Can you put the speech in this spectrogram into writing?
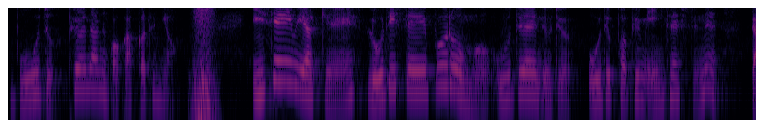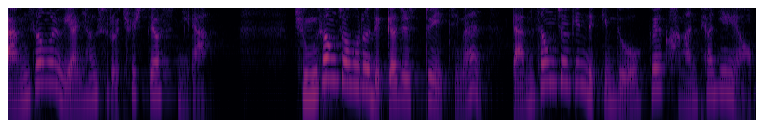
모두 표현하는 것 같거든요. 이세이 미야케의 L'Eau d'Issey Pour Homme Wood and Wood Parfum Intense는 남성을 위한 향수로 출시되었습니다. 중성적으로 느껴질 수도 있지만 남성적인 느낌도 꽤 강한 편이에요.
